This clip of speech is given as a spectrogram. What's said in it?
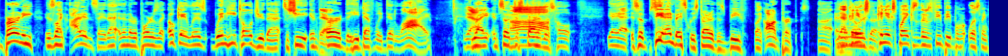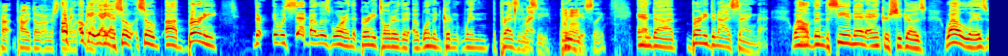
Bernie is like, I didn't say that, and then the reporter's like, Okay, Liz, when he told you that, so she inferred that he definitely did lie, Yeah. right? And so it just started Ah. this whole, yeah, yeah. So CNN basically started this beef like on purpose. Uh, and Yeah, can you ex- a- can you explain? Because there's a few people listening probably don't understand. Okay, what- what yeah, yeah. So, so uh, Bernie, there, it was said by Liz Warren that Bernie told her that a woman couldn't win the presidency previously, and uh, Bernie denies saying that. Well, then the CNN anchor she goes, "Well, Liz,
